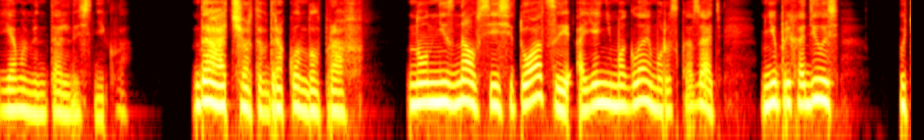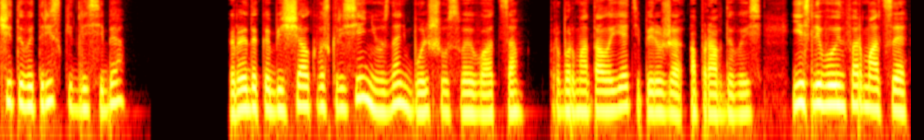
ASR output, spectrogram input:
Я моментально сникла. Да, чертов дракон был прав. Но он не знал всей ситуации, а я не могла ему рассказать. Мне приходилось учитывать риски для себя. Редок обещал к воскресенью узнать больше у своего отца пробормотала я, теперь уже оправдываясь. Если его информация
